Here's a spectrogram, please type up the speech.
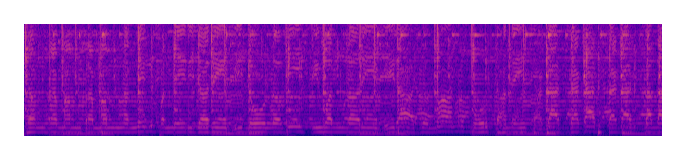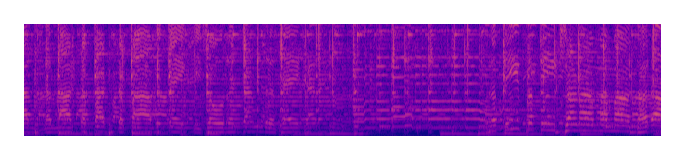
सम्भ्रमं भ्रमं न नीलपन्नीर्जरी विलोलवीचि वल्लरी विराजमान मूर्धने धगात् धगात् धगात् गलान् ललाट पट्ट पावके किशोर चन्द्रशेखर। प्रति प्रतीक्षण मम धरा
